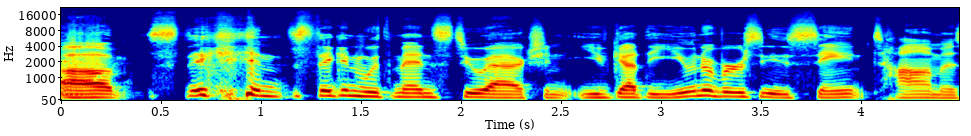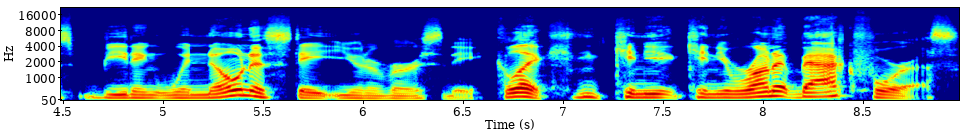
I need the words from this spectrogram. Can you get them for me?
Um, sticking sticking with men's two action, you've got the University of St. Thomas beating Winona State University. Glick, can you can you run it back for us?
